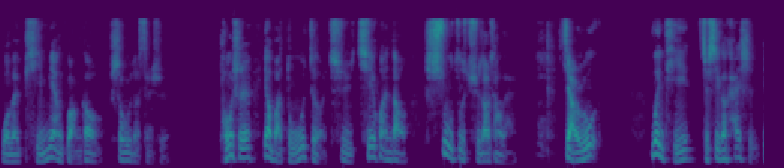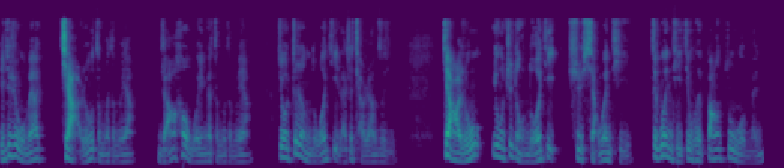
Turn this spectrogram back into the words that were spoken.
我们平面广告收入的损失，同时要把读者去切换到数字渠道上来。假如问题只是一个开始，也就是我们要假如怎么怎么样，然后我应该怎么怎么样，用这种逻辑来去挑战自己。假如用这种逻辑去想问题，这个问题就会帮助我们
